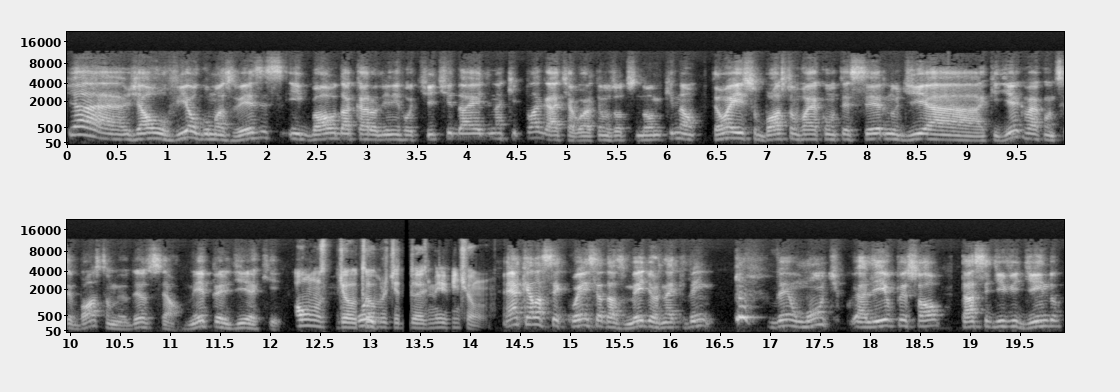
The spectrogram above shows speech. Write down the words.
já, já ouvi algumas vezes, igual da Caroline Rotiti e da Edna Kiplagat. Agora tem os outros nomes que não. Então é isso, Boston vai acontecer no dia. Que dia que vai acontecer Boston? Meu Deus do céu, me perdi aqui. 11 de outubro de 2021. É aquela sequência das majors, né? Que vem, vem um monte ali, o pessoal tá se dividindo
